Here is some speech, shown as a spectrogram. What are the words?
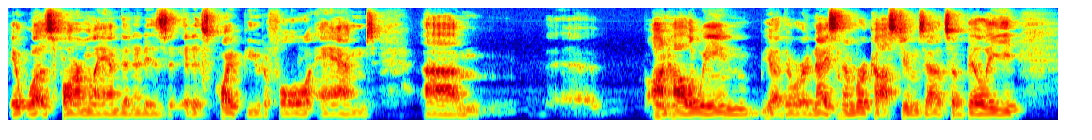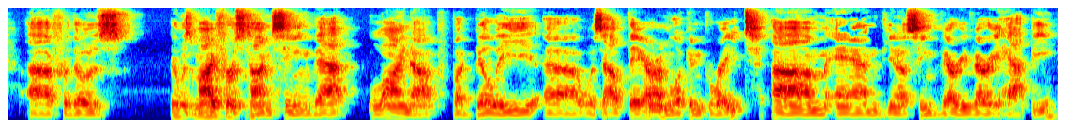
it was farmland, and it is it is quite beautiful. And um, on Halloween, you know, there were a nice number of costumes out. So Billy, uh, for those, it was my first time seeing that lineup, but Billy uh, was out there and looking great, um, and you know, seemed very very happy.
